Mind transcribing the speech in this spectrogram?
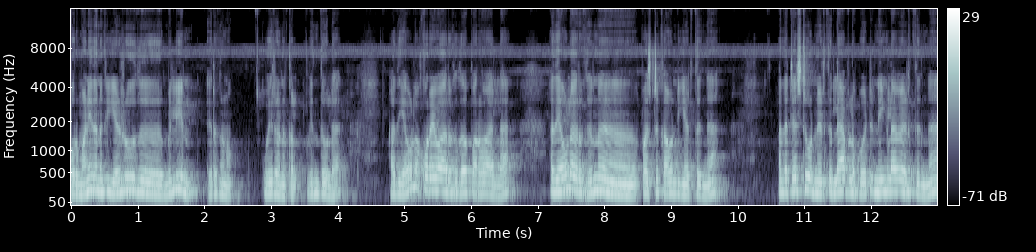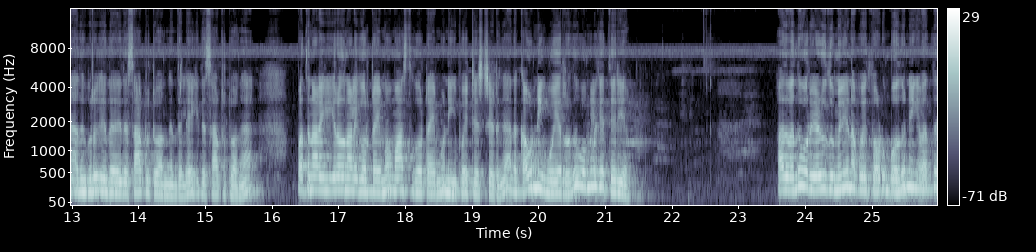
ஒரு மனிதனுக்கு எழுபது மில்லியன் இருக்கணும் உயிரணுக்கள் விந்துவில் அது எவ்வளோ குறைவாக இருக்குதோ பரவாயில்ல. அது எவ்வளோ இருக்குதுன்னு ஃபஸ்ட்டு கவுண்டிங் எடுத்துங்க. அந்த டெஸ்ட்டு ஒன்று எடுத்து லேபில் போயிட்டு நீங்களாகவே எடுத்துங்க. அதுக்கு பிறகு இதை இதை சாப்பிட்டுட்டு வாங்க இந்த லேக் சாப்பிட்டுட்டு வாங்க. பத்து நாளைக்கு இருபது நாளைக்கு ஒரு டைமோ மாதத்துக்கு ஒரு டைமோ நீங்கள் போய் டெஸ்ட் எடுங்க. அந்த கவுண்டிங் உயர்றது உங்களுக்கே தெரியும். அது வந்து ஒரு எழுபது மில்லியனை போய் தொடும்போது நீங்கள் வந்து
